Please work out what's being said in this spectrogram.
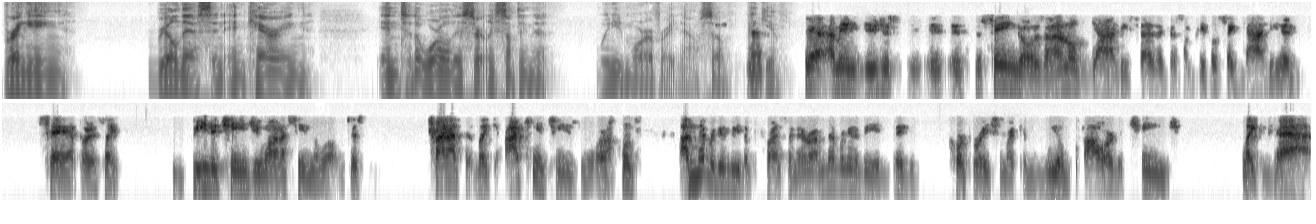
bringing realness and, and caring into the world is certainly something that we need more of right now. So thank you. Yeah, I mean, you just it, it's the saying goes, and I don't know if Gandhi says it because some people say Gandhi didn't say it, but it's like be the change you want to see in the world. Just try not to like I can't change the world. I'm never going to be the president, or I'm never going to be a big corporation where I can wield power to change like that.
